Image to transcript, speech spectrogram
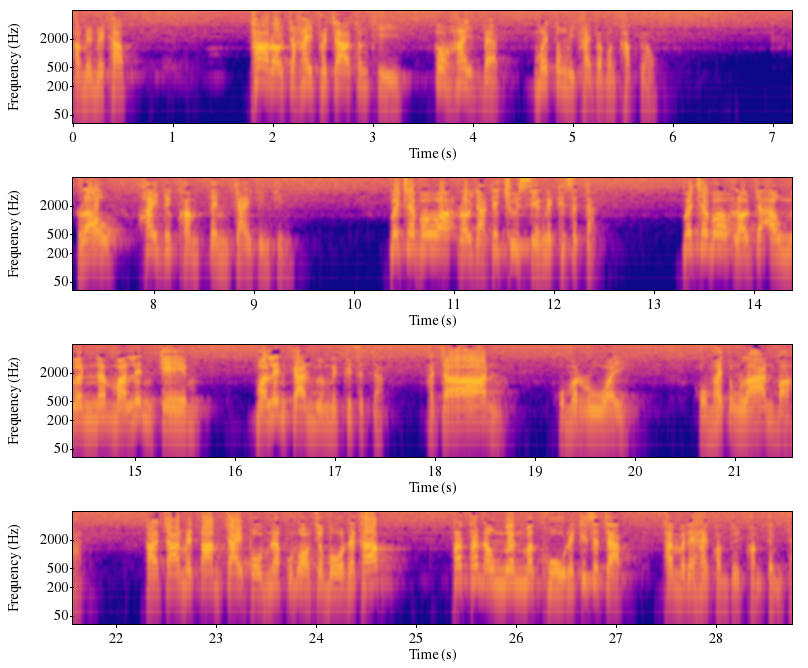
อเมนไหมครับ ถ้าเราจะให้พระเจ้าทั้งทีก็ให้แบบไม่ต้องมีใครมาบังคับเรา เราให้ด้วยความเต็มใจจริง ๆ ไม่ใช่เพราะว่าเราอยากได้ชื่อเสียงในคริสตจักร ไม่ใช่ว่าเราจะเอาเงินนะมาเล่นเกม มาเล่นการเมืองในคริสตจักร อาจารย์ ผมมารวย ผมให้ต้องล้านบาท ถ้าอาจารย์ไม่ตามใจผมนะ ผมออกจากโบสถ์นะครับ ถ้าท่านเอาเงินมาขู่ในคริสตจักร ท่านไม่ได้ให้ความด้วยความเต็มใจ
